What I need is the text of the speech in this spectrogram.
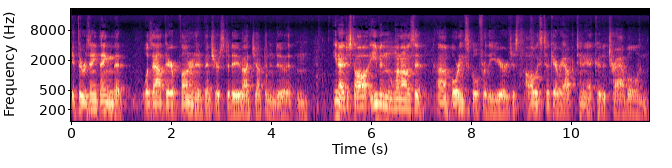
if there was anything that was out there fun and adventurous to do, I'd jump in and do it. And you know, just all even when I was at uh, boarding school for the year, just always took every opportunity I could to travel and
